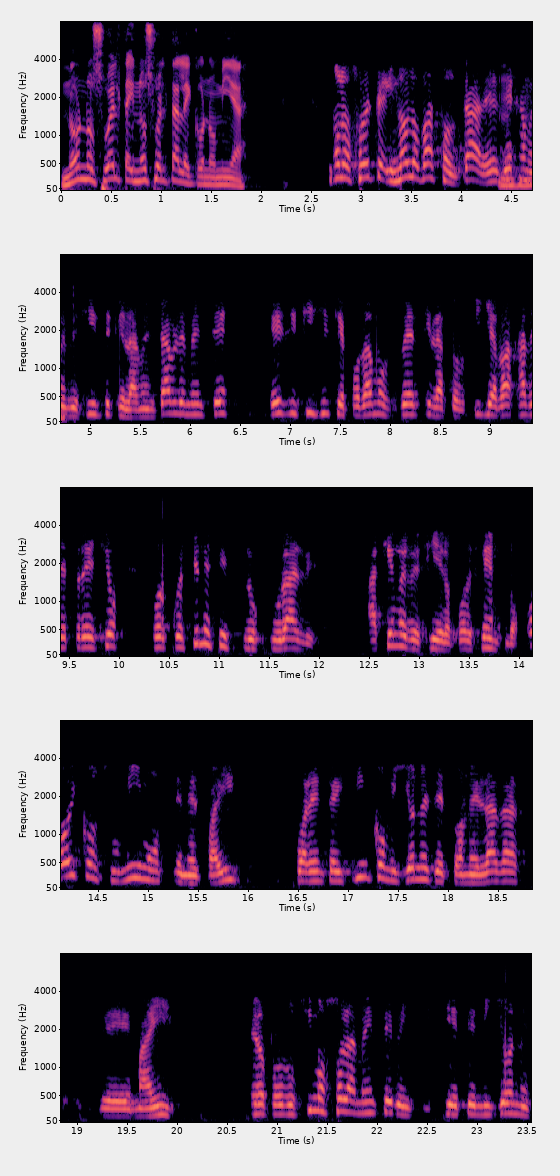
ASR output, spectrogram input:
no nos suelta y no suelta la economía. No lo suelta y no lo va a soltar, ¿eh? déjame decirte que lamentablemente es difícil que podamos ver que la tortilla baja de precio por cuestiones estructurales. ¿A qué me refiero? Por ejemplo, hoy consumimos en el país 45 millones de toneladas de maíz, pero producimos solamente 27 millones.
